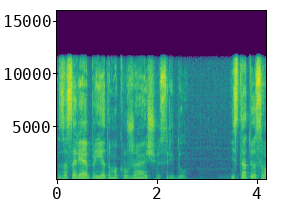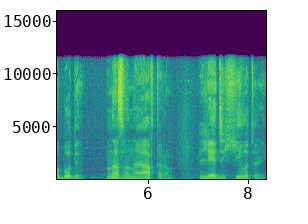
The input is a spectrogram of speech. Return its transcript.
засоряя при этом окружающую среду. И статуя свободы, названная автором леди Хиллотери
